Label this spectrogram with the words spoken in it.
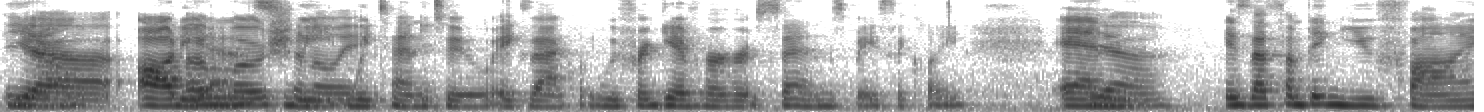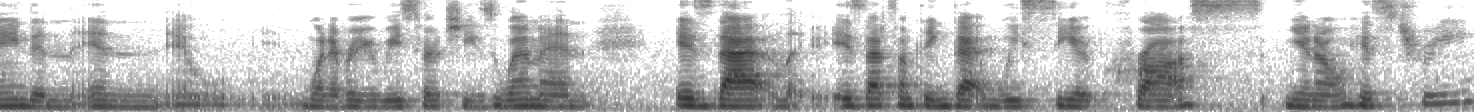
you Yeah, know, audience, emotionally. we, we tend to, exactly, we forgive her her sins, basically. And Yeah. is that something you find in, in whenever you research these women is that is that something that we see across you know history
